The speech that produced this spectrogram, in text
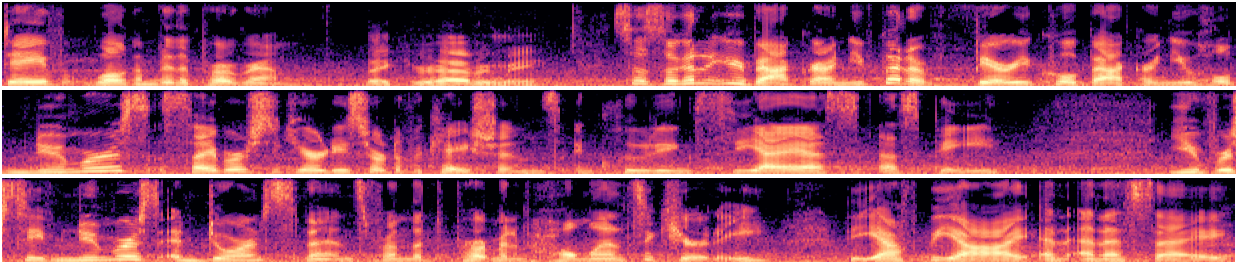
Dave, welcome to the program. Thank you for having me. So, so looking at your background, you've got a very cool background. You hold numerous cybersecurity certifications, including CISSP, You've received numerous endorsements from the Department of Homeland Security, the FBI, and NSA,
